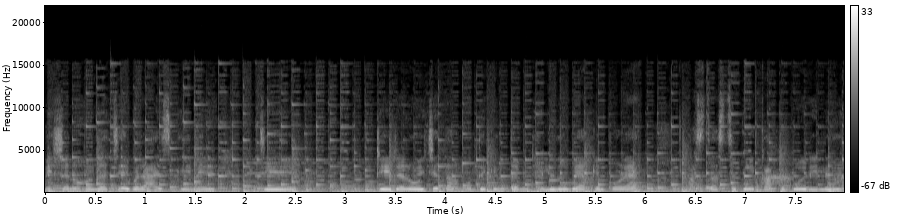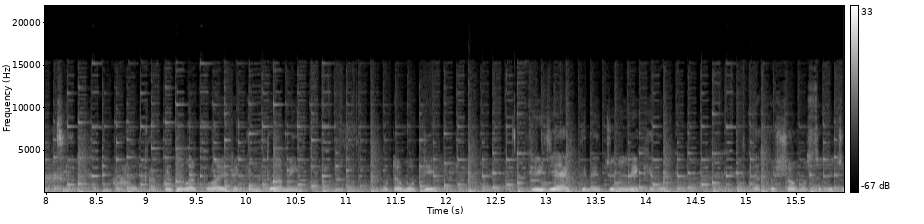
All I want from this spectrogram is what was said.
মেশানো হয়ে গেছে, এবারে আইসক্রিমের যে ট্রেটা রয়েছে, তার মধ্যে কিন্তু আমি ঢেলে দেবো একের পর এক। আস্তে আস্তে করে কাপে করে ঢেলে দিচ্ছি। আর কাপে দেওয়ার পর এটা কিন্তু আমি মোটামুটি ফ্রিজে একদিনের জন্য রেখে দেবো। দেখো সমস্ত কিছু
